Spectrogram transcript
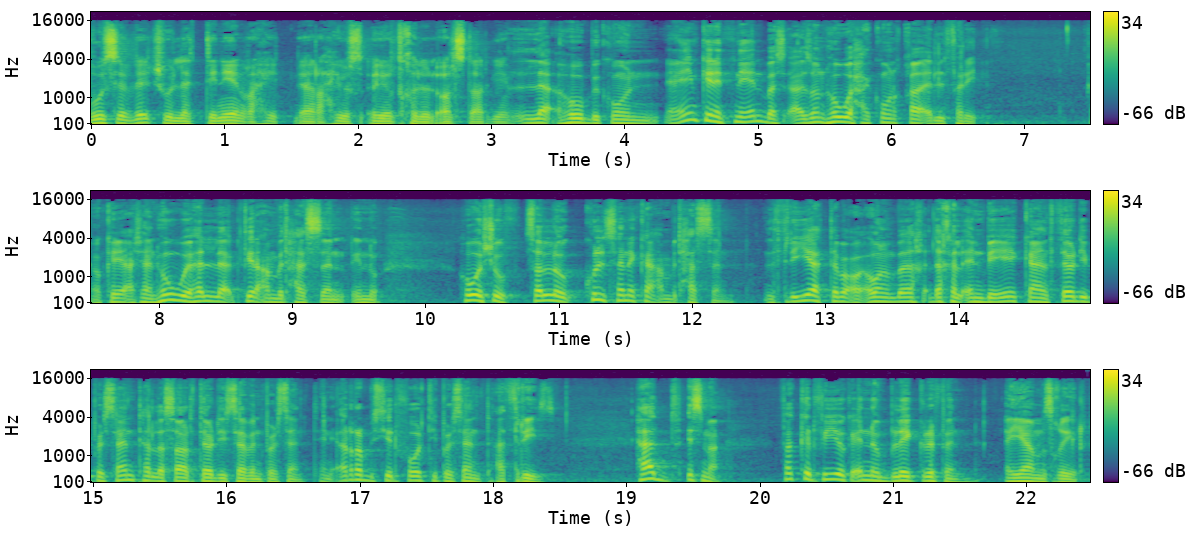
فوسيفيتش ولا التنين راح. راح. يدخلوا ال all star game؟ لا هو بيكون يعني يمكن اثنين بس أظن هو حيكون قائد الفريق. okay؟ عشان هو هلأ كتير عم بتحسن انه هو شوف صار له كل سنة كان عم بتحسن. الثريات تبعه أول ما دخل NBA كان 30% هلأ صار 37% يعني قرب يصير 40% على ال threes. هاد اسمع فكر فيه كأنه بليك جريفن أيام صغير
